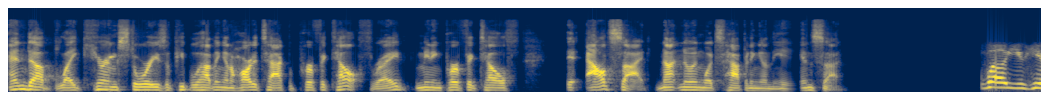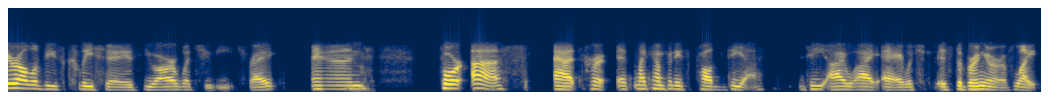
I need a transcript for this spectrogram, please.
end up like hearing stories of people having a heart attack with perfect health, right? Meaning perfect health outside, not knowing what's happening on the inside. Well, you hear all of these cliches, you are what you eat, right? And mm-hmm. for us at her at my company's called Diya, D I Y A, which is the bringer of light.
